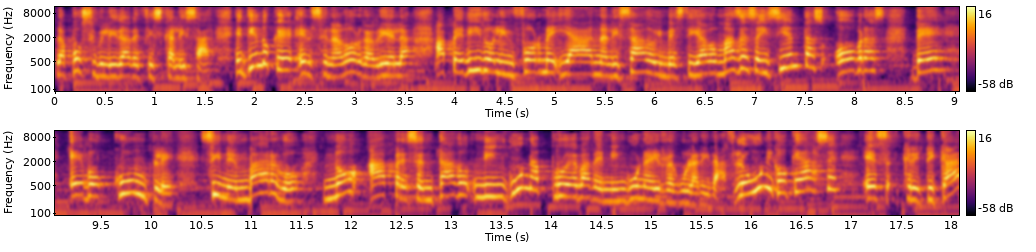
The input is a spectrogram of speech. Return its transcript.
la posibilidad de fiscalizar. Entiendo que el senador Gabriela ha pedido el informe y ha analizado e investigado más de 600 obras de Evo Cumple. Sin embargo, no ha presentado ninguna prueba de ninguna irregularidad. Lo único que hace es criticar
